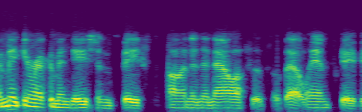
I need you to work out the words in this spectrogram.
and making recommendations based on an analysis of that landscape.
